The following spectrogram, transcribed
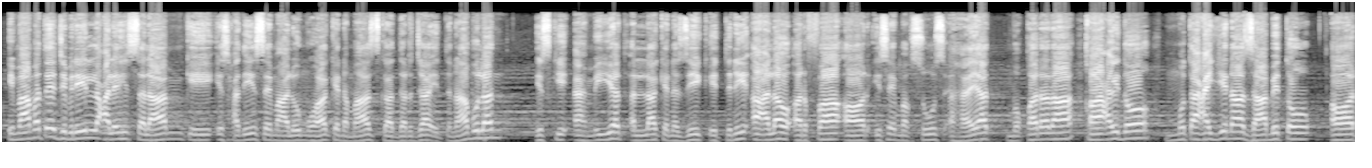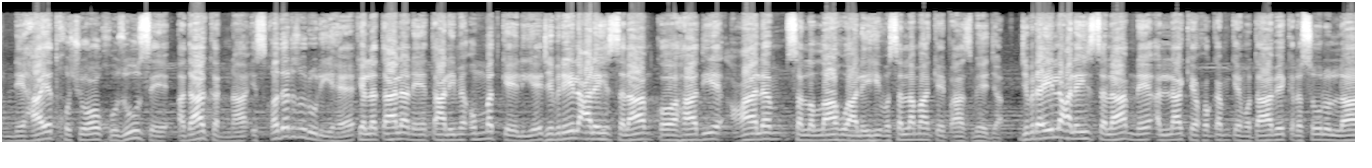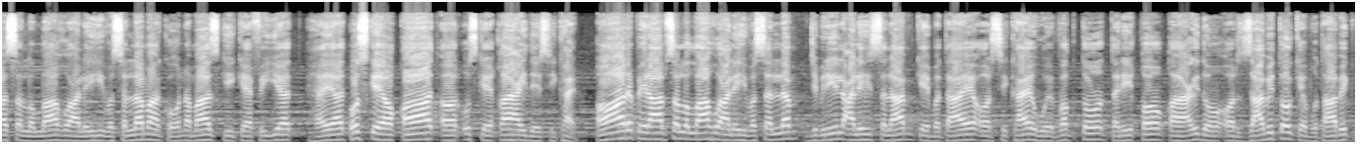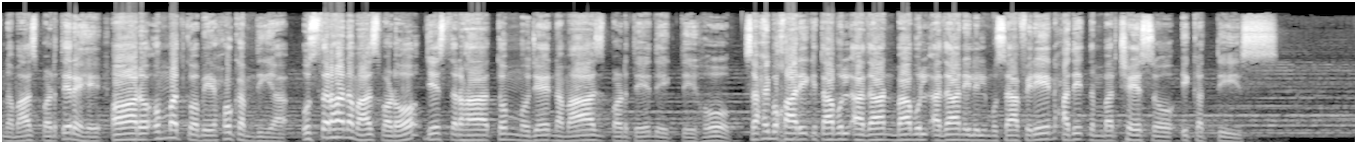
امامت جبریل علیہ السلام کی اس حدیث سے معلوم ہوا کہ نماز کا درجہ اتنا بلند اس کی اہمیت اللہ کے نزدیک اتنی اعلیٰ و عرفہ اور اسے مخصوص حیات مقررہ قاعدوں، متعینہ ضابطوں اور نہایت خوشو و خضوع سے ادا کرنا اس قدر ضروری ہے کہ اللہ تعالیٰ نے تعلیم امت کے لیے جبریل علیہ السلام کو ہادی عالم صلی اللہ علیہ وسلم کے پاس بھیجا۔ جبرائیل علیہ السلام نے اللہ کے حکم کے مطابق رسول اللہ صلی اللہ علیہ وسلم کو نماز کی کیفیت، حیات، اس کے اوقات اور اس کے قاعدے سکھائے۔ اور پھر آپ صلی اللہ علیہ وسلم جبریل علیہ السلام کے بتائے اور سکھائے ہوئے وقتوں، طریقوں، قاعدوں اور ضابطوں کے مطابق نماز پڑھتے رہے اور امت کو بھی حکم دیا۔ اس طرح نماز پڑھو جس طرح تم مجھے نماز پڑھتے دیکھتے ہو۔ صحیح بخاری، کتاب الادان، باب الادان للمسافرین، حدیث نمبر 631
